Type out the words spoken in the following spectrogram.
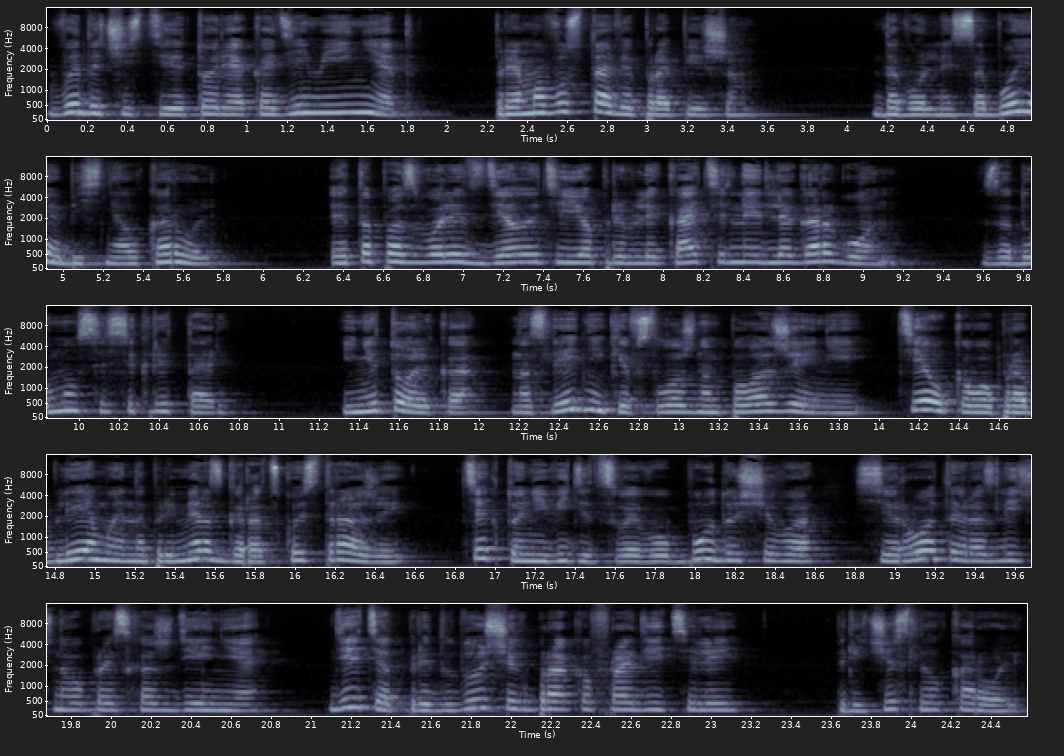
Выдачи с территории Академии нет. Прямо в уставе пропишем. Довольный собой объяснял король. Это позволит сделать ее привлекательной для Гаргон, задумался секретарь. И не только. Наследники в сложном положении. Те, у кого проблемы, например, с городской стражей. Те, кто не видит своего будущего, сироты различного происхождения, дети от предыдущих браков родителей, перечислил король.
